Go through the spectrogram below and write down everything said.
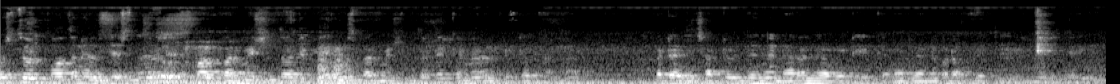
వస్తువులు పోతూనే ఉద్దేశంతో వాళ్ళ పర్మిషన్ తోటి పేరెంట్స్ పర్మిషన్ తోటి కెమెరాలు పెట్టారు బట్ అది చట్టవిధంగా నేరం కాబట్టి కెమెరాలన్నీ కూడా అప్లై చేయడం జరిగింది.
